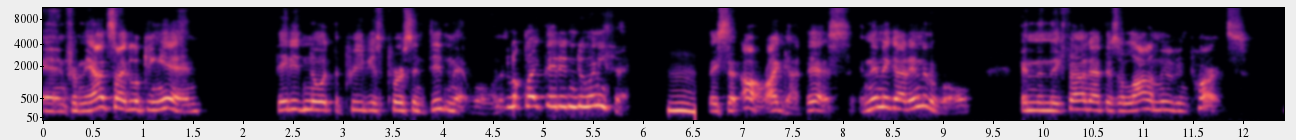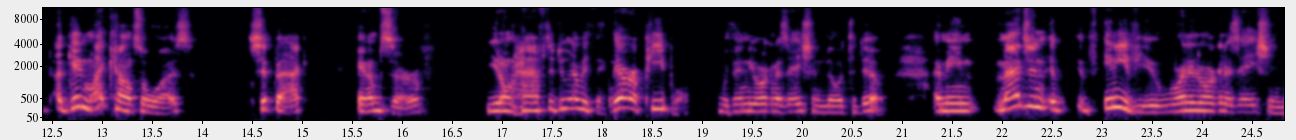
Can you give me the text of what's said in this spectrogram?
And from the outside looking in, they didn't know what the previous person did in that role. And it looked like they didn't do anything. Mm. They said, Oh, I got this. And then they got into the role. And then they found out there's a lot of moving parts. Again, my counsel was sit back and observe. You don't have to do everything. There are people within the organization know what to do. I mean, imagine if, if, any of you were in an organization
